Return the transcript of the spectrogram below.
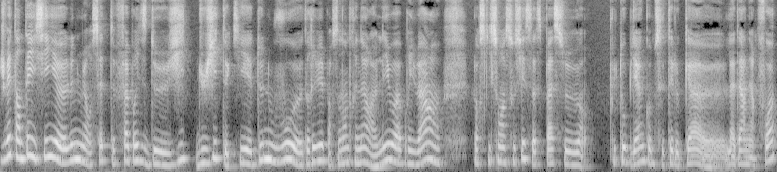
Je vais tenter ici euh, le numéro 7, Fabrice du Gite, qui est de nouveau euh, drivé par son entraîneur Léo Abrivard. Lorsqu'ils sont associés, ça se passe plutôt bien, comme c'était le cas la dernière fois.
